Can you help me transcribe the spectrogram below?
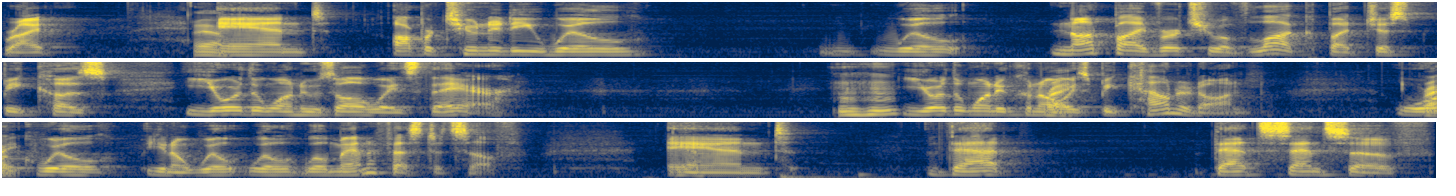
right? Yeah. And opportunity will will not by virtue of luck, but just because you're the one who's always there. You're the one who can always be counted on. Work Right. will, you know, will will will manifest itself, and that that sense of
